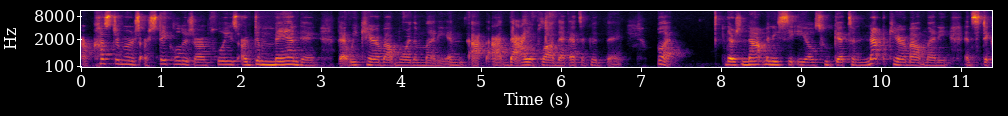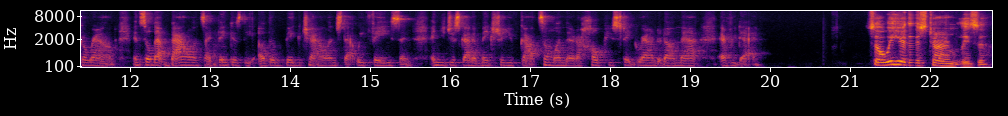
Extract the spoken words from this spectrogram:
our customers, our stakeholders, our employees are demanding that we care about more than money. And I, I, I applaud that. That's a good thing. But there's not many CEOs who get to not care about money and stick around. And so that balance, I think, is the other big challenge that we face. And, and you just got to make sure you've got someone there to help you stay grounded on that every day. So we hear this term, Lisa,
